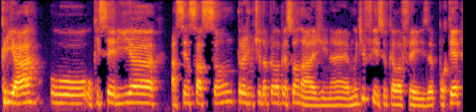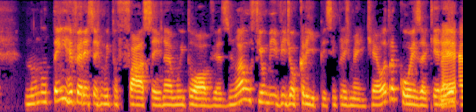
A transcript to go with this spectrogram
criar o, o que seria a sensação transmitida pela personagem, né? É muito difícil o que ela fez, é porque não, não tem referências muito fáceis, né? Muito óbvias. Não é um filme videoclipe, simplesmente. É outra coisa. Querer é,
